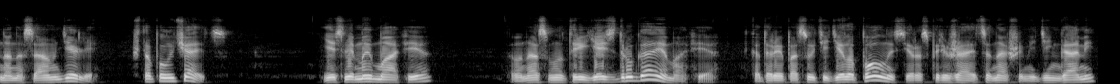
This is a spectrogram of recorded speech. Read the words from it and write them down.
Но на самом деле, что получается? Если мы мафия, у нас внутри есть другая мафия, которая, по сути дела, полностью распоряжается нашими деньгами,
